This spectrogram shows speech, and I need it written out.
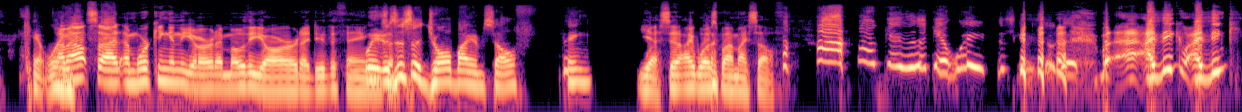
can't wait. I'm outside. I'm working in the yard. I mow the yard. I do the thing. Wait, is this a Joel by himself thing? Yes, I was by myself. okay, I can't wait. This is gonna be so good. but I think I think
